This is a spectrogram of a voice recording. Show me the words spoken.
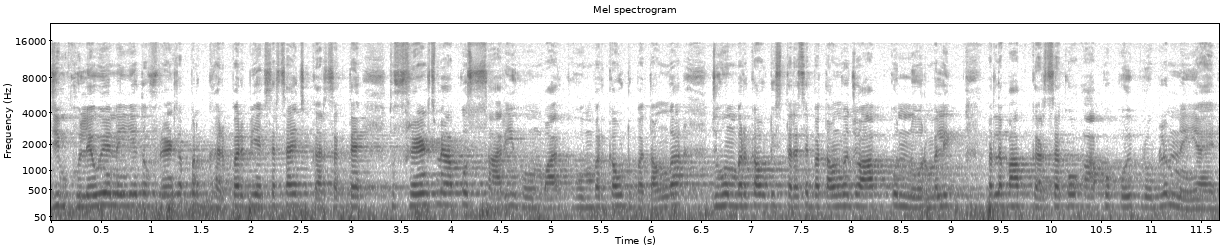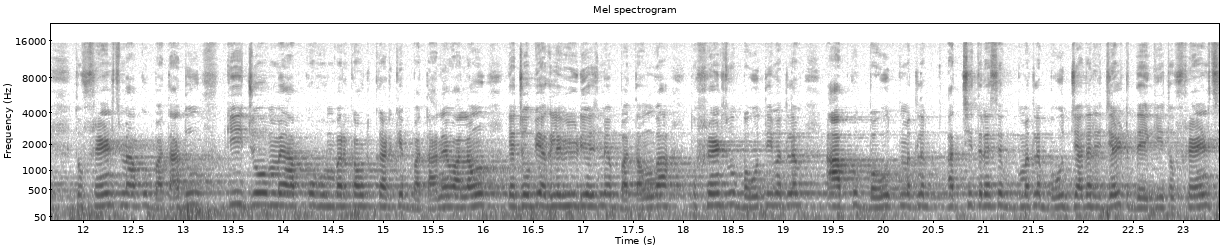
जिम खुले हुए नहीं है तो फ्रेंड्स अपन घर पर भी एक्सरसाइज कर सकते हैं। तो फ्रेंड्स मैं आपको सारी होमवर्क होम वर्कआउट बताऊँगा। जो होम वर्कआउट इस तरह से बताऊँगा, जो आपको नॉर्मली मतलब आप कर सको, आपको कोई प्रॉब्लम नहीं आए। तो फ्रेंड्स मैं आपको बता दूँ कि जो मैं आपको होम वर्कआउट करके बताने वाला हूँ, या जो भी अगले वीडियोज़ में बताऊँगा तो फ्रेंड्स वो बहुत ही मतलब आपको बहुत मतलब अच्छी तरह से मतलब बहुत ज़्यादा रिज़ल्ट देगी। तो फ्रेंड्स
